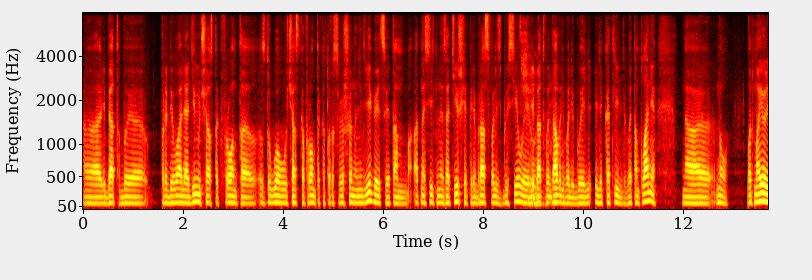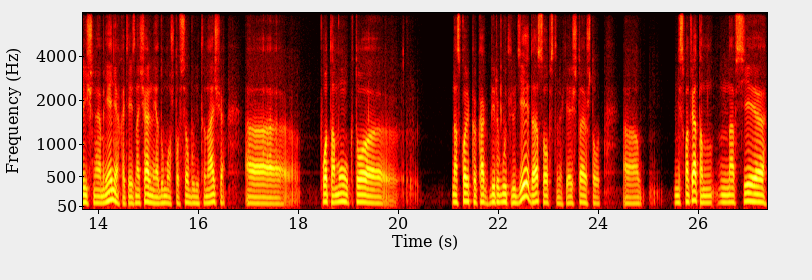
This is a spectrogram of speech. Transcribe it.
э, ребята бы пробивали один участок фронта с другого участка фронта, который совершенно не двигается, и там относительное затишье, перебрасывались бы силы, и Силы, ребят выдавливали бы или, или котлили. В этом плане, э, ну, вот мое личное мнение, хотя изначально я думал, что все будет иначе, э, по тому, кто, э, насколько как берегут людей, да, собственных, я считаю, что вот, а, несмотря там на все,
